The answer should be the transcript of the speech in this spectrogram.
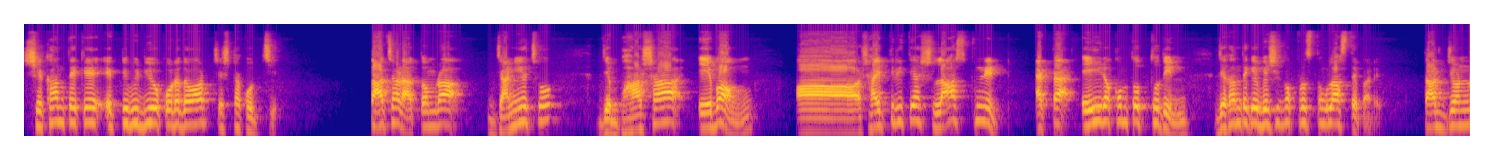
সেখান থেকে একটি ভিডিও করে দেওয়ার চেষ্টা করছি। তাছাড়া তোমরা জানিয়েছো যে ভাষা এবং সাহিত্যের ইতিহাস লাস্ট মিনিট একটা এই রকম তথ্য দিন যেখান থেকে বেশিরভাগ প্রশ্নগুলো আসতে পারে। তার জন্য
